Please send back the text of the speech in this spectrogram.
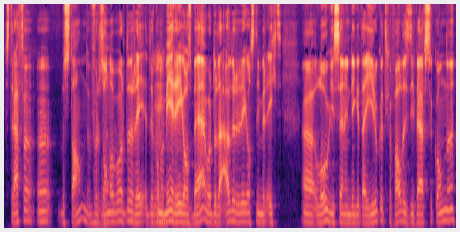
straffen uh, bestaan, verzonnen worden. Er komen meer regels bij, waardoor de oudere regels niet meer echt uh, logisch zijn. En ik denk dat dat hier ook het geval is, die vijf seconden.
